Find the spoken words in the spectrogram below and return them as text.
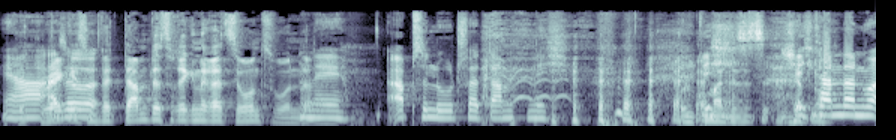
Ja, Greg also, ist ein verdammtes Regenerationswunder. Nee, absolut verdammt nicht. ich, mal, ist, ich, ich kann da nur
